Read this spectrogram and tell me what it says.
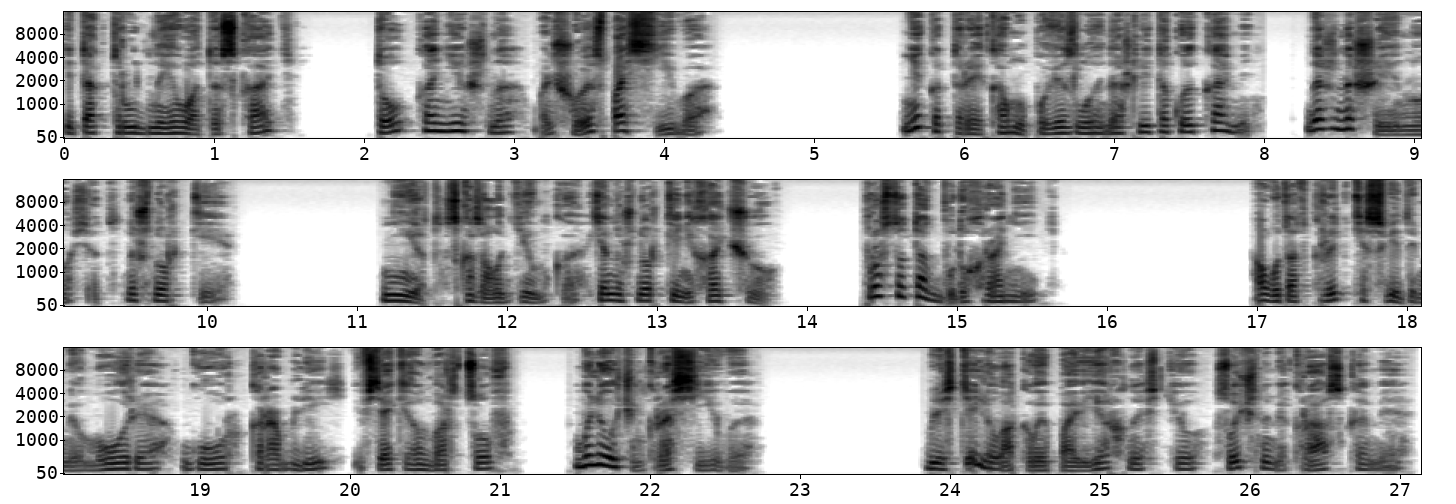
и так трудно его отыскать, то, конечно, большое спасибо. Некоторые, кому повезло и нашли такой камень, даже на шее носят, на шнурке. «Нет», — сказал Димка, — «я на шнурке не хочу. Просто так буду хранить. А вот открытки с видами моря, гор, кораблей и всяких дворцов были очень красивые. Блестели лаковой поверхностью, сочными красками,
